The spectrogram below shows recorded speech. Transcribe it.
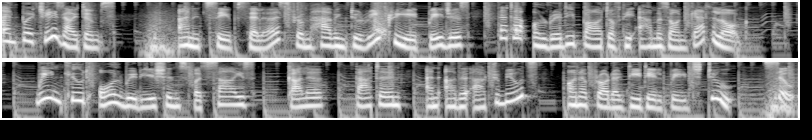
and purchase items. And it saves sellers from having to recreate pages that are already part of the Amazon catalog. We include all variations for size, color, pattern, and other attributes on a product detail page too. So,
